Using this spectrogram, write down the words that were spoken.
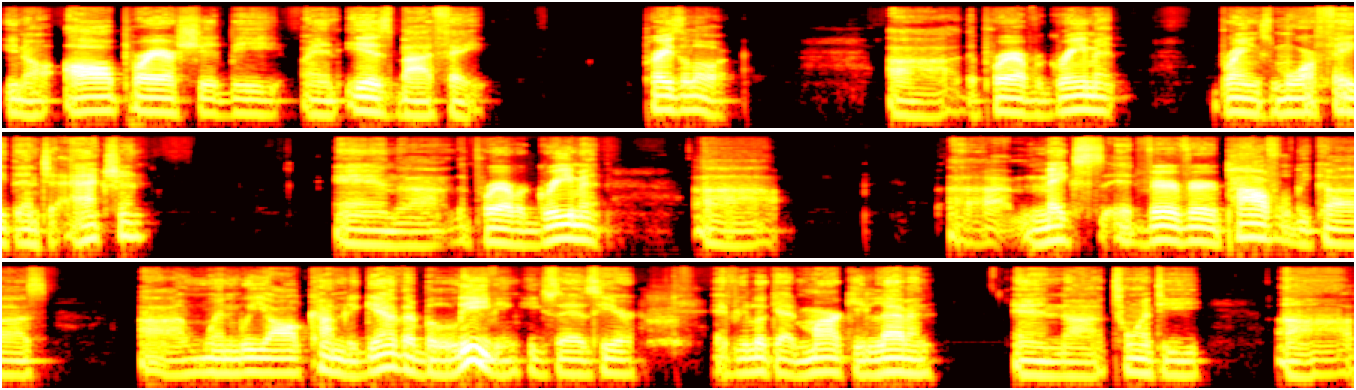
You know, all prayer should be and is by faith. Praise the Lord uh, the prayer of agreement brings more faith into action. And uh, the prayer of agreement uh, uh, makes it very, very powerful because uh, when we all come together believing, he says here, if you look at Mark 11 and uh, 24, uh,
